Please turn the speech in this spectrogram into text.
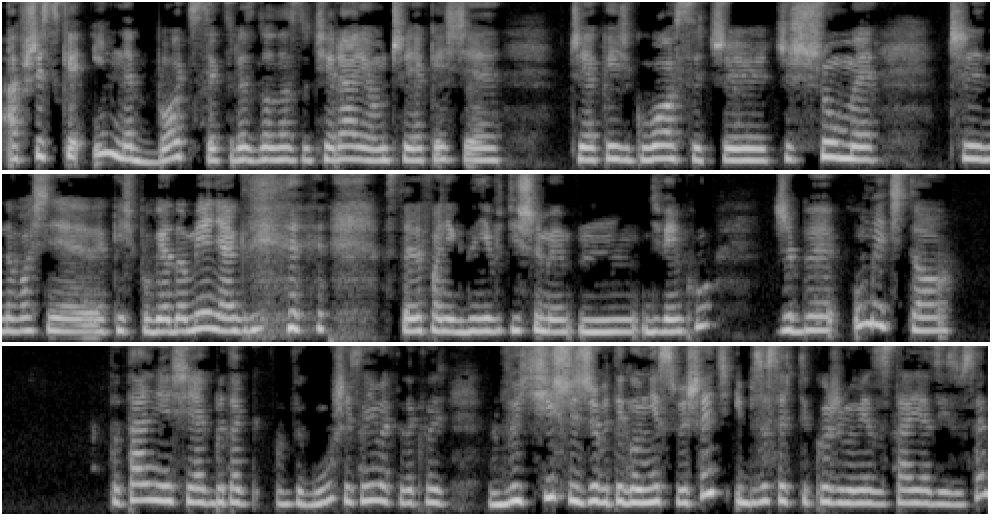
a wszystkie inne bodźce, które do nas docierają, czy jakieś, e, czy jakieś głosy, czy, czy szumy, czy no właśnie jakieś powiadomienia gdy, z telefonie, gdy nie wyciszymy mm, dźwięku, żeby umieć to totalnie się jakby tak wygłuszyć, nie wiem jak to tak powiedzieć, wyciszyć, żeby tego nie słyszeć i zostać tylko, żebym ja została ja z Jezusem.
